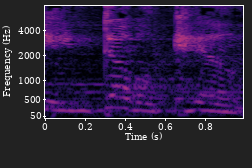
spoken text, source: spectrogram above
Team double kill.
